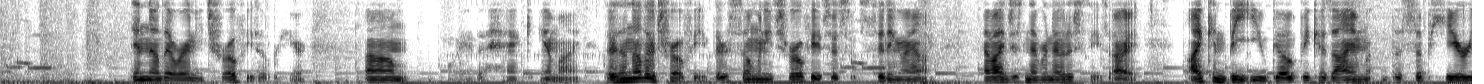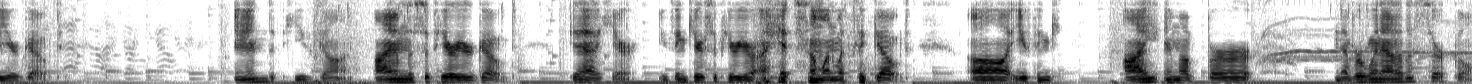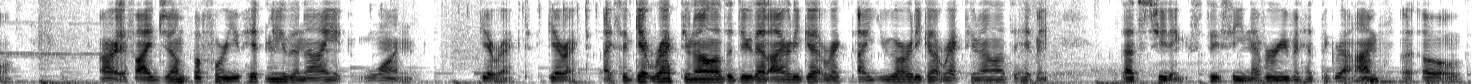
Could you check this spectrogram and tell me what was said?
Didn't know there were any trophies over here. Um, where the heck am I? There's another trophy. There's so many trophies just sitting around. Have I just never noticed these? Alright. I can beat you, goat, because I'm the superior goat. And he's gone. I am the superior goat. Get out of here. You think you're superior? I hit someone with the goat. Oh, uh, you think I am a burr. Never went out of the circle. Alright, if I jump before you hit me, then I won. Get wrecked. Get wrecked. I said get wrecked. You're not allowed to do that. I already got wrecked. I, you already got wrecked. You're not allowed to hit me. That's cheating. St see, never even hit the ground. I'm... Uh, oh.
